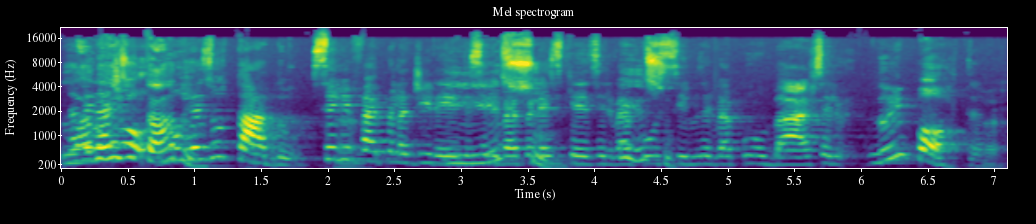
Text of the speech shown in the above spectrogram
no verdade, resultado. no resultado. Se ele vai pela direita, se ele vai Isso, pela esquerda, se ele vai por isso. cima, se ele vai por baixo, se ele... não importa.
